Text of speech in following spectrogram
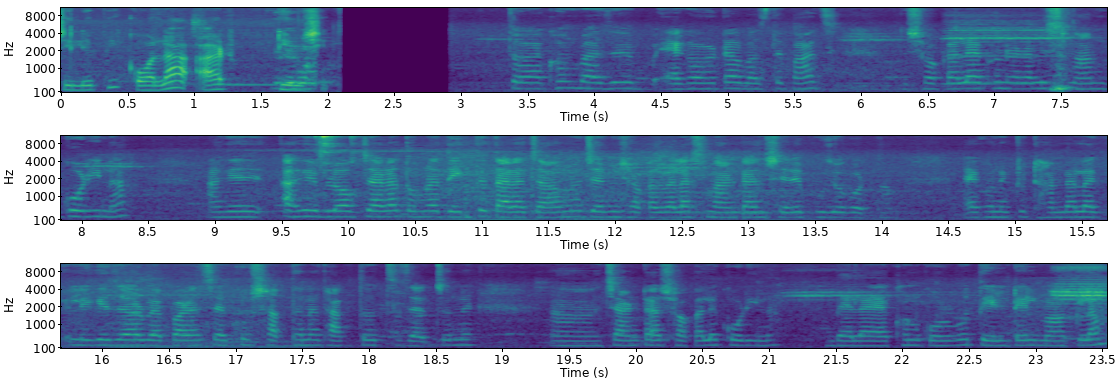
জিলিপি, কলা আর ডিম তো এখন বাজে এগারোটা, বাজতে পাঁচ। তো সকালে এখন আর আমি স্নান করি না। আগে আগে ব্লগ যারা তোমরা দেখতে তারা জানো যে আমি সকালবেলা স্নান টান সেরে পুজো করতাম। এখন একটু ঠান্ডা লাগ- যাওয়ার ব্যাপার আছে, আর খুব সাবধানে থাকতে হচ্ছে, যার জন্যে চানটা সকালে করি না। বেলায় এখন করব, তেল টেল মাখলাম,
